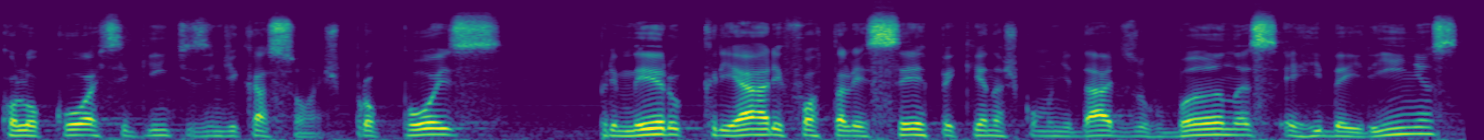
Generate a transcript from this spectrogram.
colocou as seguintes indicações: propôs Primeiro, criar e fortalecer pequenas comunidades urbanas e ribeirinhas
